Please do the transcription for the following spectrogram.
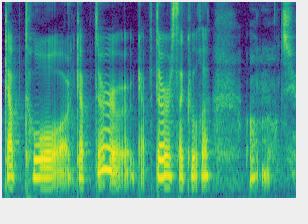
Captor, Captor, Captor Sakura. Oh mon dieu.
